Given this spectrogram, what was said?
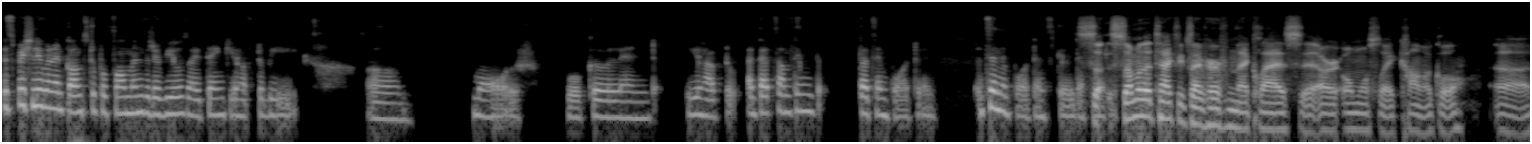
especially when it comes to performance reviews. I think you have to be um, more vocal, and you have to. That's something that's important. It's an important skill. So, some of the tactics I've heard from that class are almost like comical, uh,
